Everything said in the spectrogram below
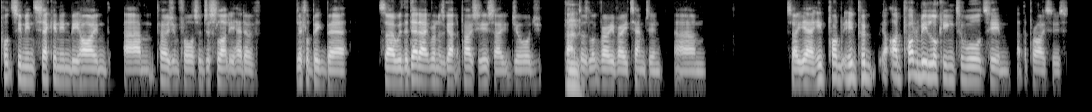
puts him in second in behind um, Persian Force and just slightly ahead of Little Big Bear. So with the dead eight runners going to post, as you say, George, that mm. does look very, very tempting. Um, so yeah, he'd probably he'd put. I'd probably be looking towards him at the prices.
